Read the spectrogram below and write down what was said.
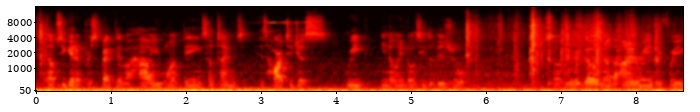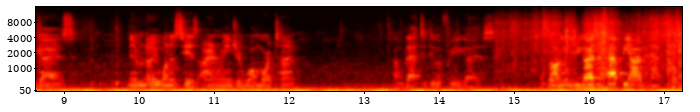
it helps you get a perspective of how you want things. Sometimes it's hard to just read, you know, and don't see the visual. So here we go, another Iron Ranger for you guys. Never know you want to see his Iron Ranger one more time. I'm glad to do it for you guys. As long as you guys are happy, I'm happy.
